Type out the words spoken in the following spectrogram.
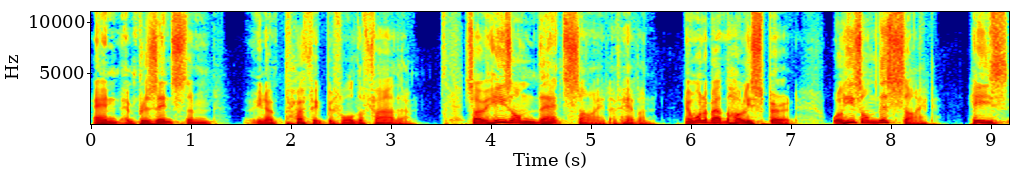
and, and presents them, you know, perfect before the Father. So he's on that side of heaven. Now, what about the Holy Spirit? Well, he's on this side. He's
